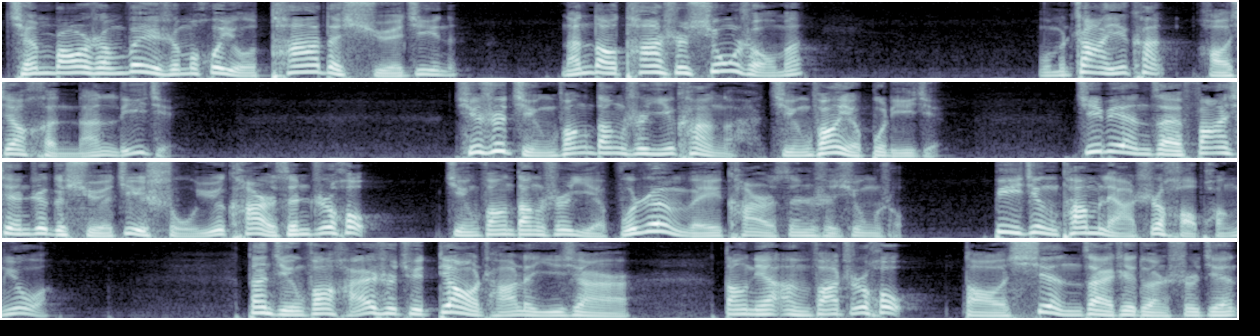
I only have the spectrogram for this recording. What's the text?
钱包上为什么会有他的血迹呢？难道他是凶手吗？我们乍一看好像很难理解。其实警方当时一看啊，警方也不理解。即便在发现这个血迹属于卡尔森之后，警方当时也不认为卡尔森是凶手，毕竟他们俩是好朋友啊。但警方还是去调查了一下当年案发之后到现在这段时间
